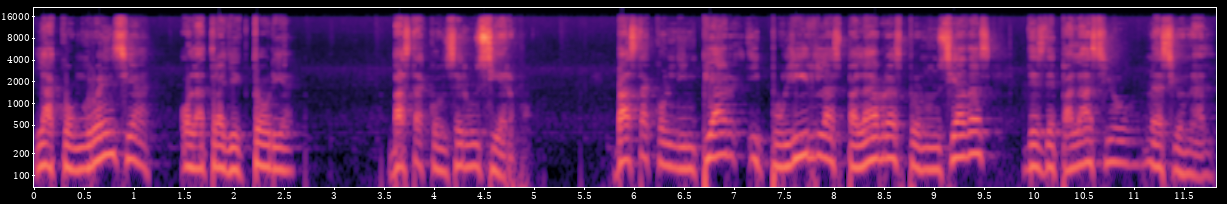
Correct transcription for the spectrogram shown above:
la congruencia o la trayectoria. Basta con ser un siervo. Basta con limpiar y pulir las palabras pronunciadas desde Palacio Nacional.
